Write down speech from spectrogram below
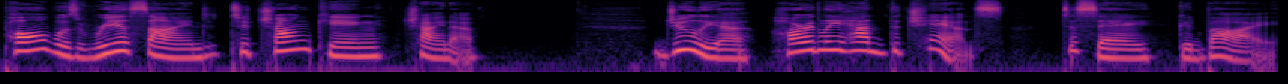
Paul was reassigned to Chongqing, China. Julia hardly had the chance to say goodbye.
